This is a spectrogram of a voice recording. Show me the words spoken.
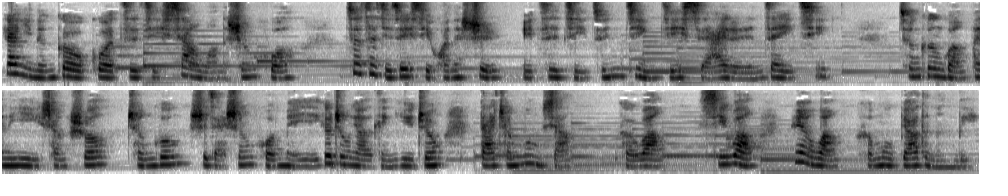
让你能够过自己向往的生活，做自己最喜欢的事，与自己尊敬及喜爱的人在一起。从更广泛的意义上说，成功是在生活每一个重要的领域中达成梦想、渴望、希望、愿望和目标的能力。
